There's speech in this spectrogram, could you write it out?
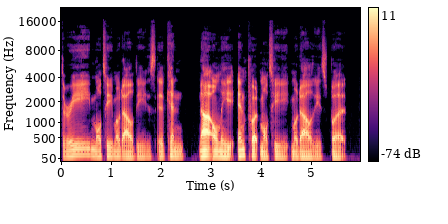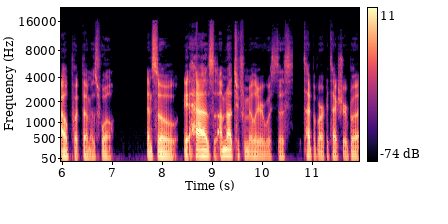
three multi-modalities. It can not only input multi-modalities, but output them as well. And so it has, I'm not too familiar with this type of architecture, but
